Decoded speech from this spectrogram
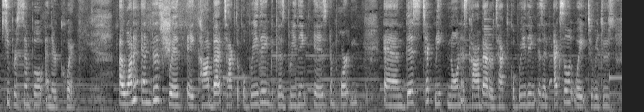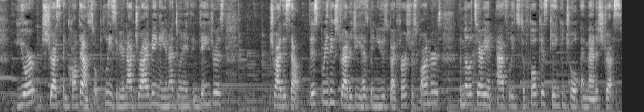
super simple and they're quick. I want to end this with a combat tactical breathing because breathing is important. And this technique, known as combat or tactical breathing, is an excellent way to reduce your stress and calm down. So please, if you're not driving and you're not doing anything dangerous, Try this out. This breathing strategy has been used by first responders, the military, and athletes to focus, gain control, and manage stress.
